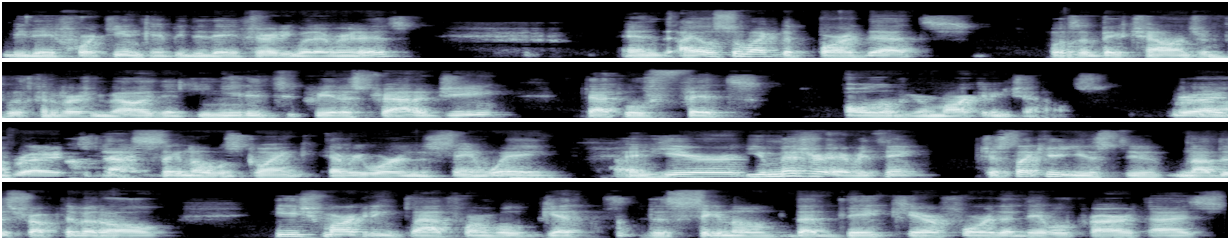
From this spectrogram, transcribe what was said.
can be day 14 can be the day 30 whatever it is and i also like the part that was a big challenge with Conversion Value that you needed to create a strategy that will fit all of your marketing channels. Right, uh, right. That signal was going everywhere in the same way. And here you measure everything just like you're used to, not disruptive at all. Each marketing platform will get the signal that they care for, that they will prioritize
